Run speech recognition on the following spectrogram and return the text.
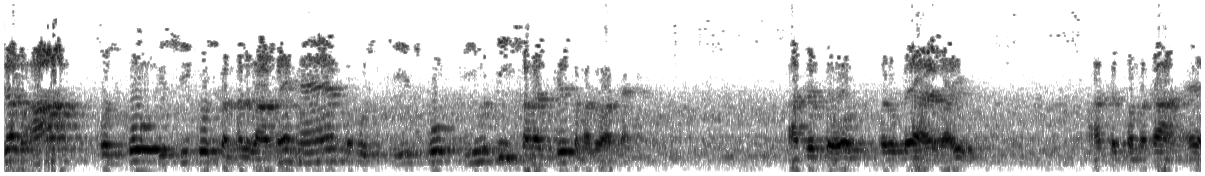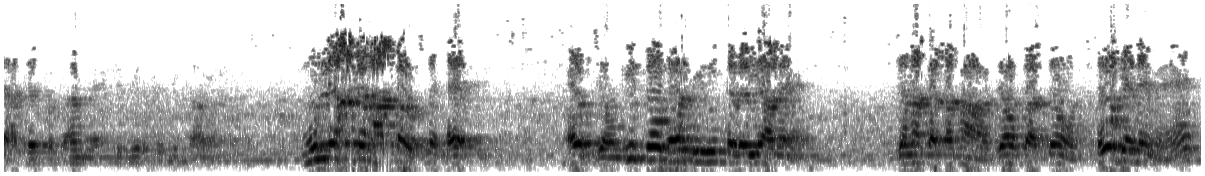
जब आप उसको किसी को संभलवाते हैं तो उस चीज़ को कीमती समझ के संभलवाते हैं। आखिर तो रुपया है भाई। आखिर तो मकान है आखिर तो धन है को मूल्यांकन आपका उसमें है। और ज्योंकि तो घर दीनी तगड़िया में, जहाँ का कहा ज्यो का त्यों छोड़ देने में,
